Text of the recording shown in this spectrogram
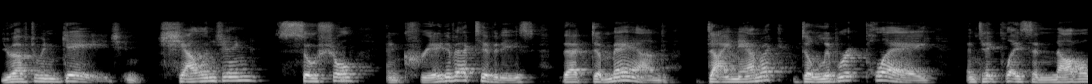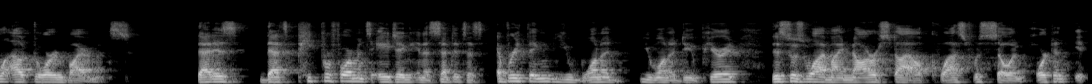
you have to engage in challenging social and creative activities that demand dynamic, deliberate play and take place in novel outdoor environments. That is that's peak performance aging in a sentence. That's everything you want to you want to do. Period. This was why my gnar style quest was so important. It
